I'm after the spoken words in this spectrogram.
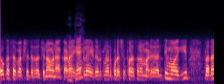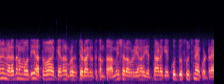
ಲೋಕಸಭಾ ಕ್ಷೇತ್ರದ ಚುನಾವಣೆ ಅಖಾಡ Okay. ಈಗಾಗಲೇ ಯಡಿಯೂರಪ್ಪನವರು ಕೂಡ ಶಿಫಾರಸನ್ನು ಮಾಡಿದ್ದಾರೆ. ಅಂತಿಮವಾಗಿ ಪ್ರಧಾನಿ ನರೇಂದ್ರ ಮೋದಿ ಅಥವಾ ಕೇಂದ್ರ ಗೃಹ ಸಚಿವರಾಗಿರ್ತಕ್ಕಂಥ ಅಮಿತ್ ಶಾ ಅವರು ಏನಾದ್ರು ಯತ್ನಾಳಿಗೆ ಖುದ್ದು ಸೂಚನೆ ಕೊಟ್ರೆ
